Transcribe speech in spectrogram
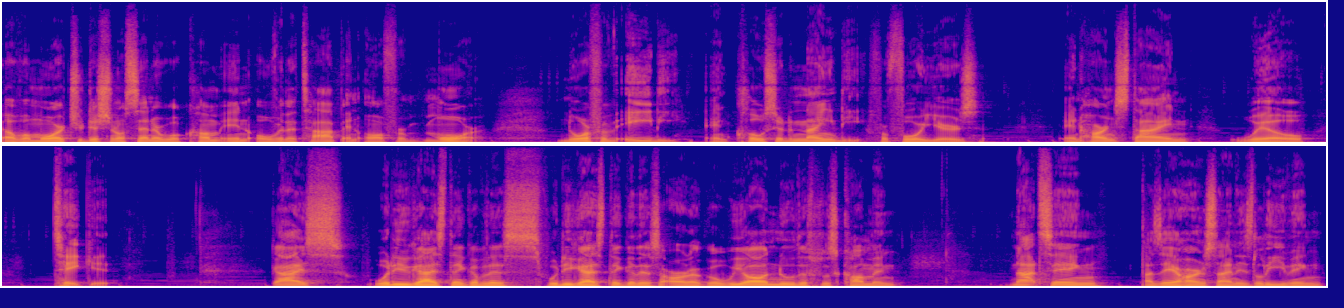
of a more traditional center will come in over the top and offer more. North of 80 and closer to 90 for four years. And Hartenstein will take it. Guys, what do you guys think of this? What do you guys think of this article? We all knew this was coming. Not saying Isaiah Hartenstein is leaving,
